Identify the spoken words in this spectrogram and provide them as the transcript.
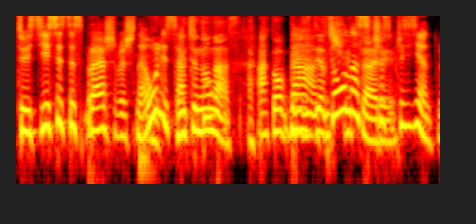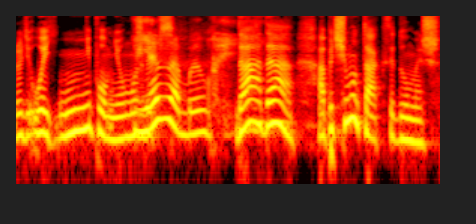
То есть, если ты спрашиваешь на улице, а Путин кто- у нас, а а, кто да, президент кто у нас Швейцарии? сейчас президент? Люди, ой, не помню, может Я быть. забыл. Да, да. А почему так, ты думаешь?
